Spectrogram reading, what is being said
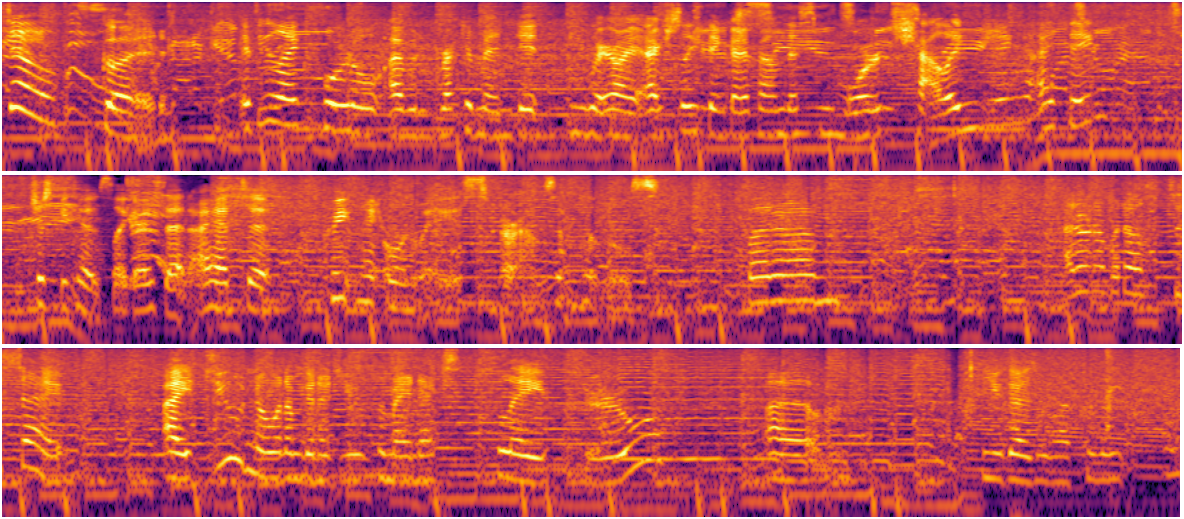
still good. If you like Portal, I would recommend it where I actually think I found this more challenging, I think. Just because, like I said, I had to create my own ways around some puzzles. But, um, I don't know what else to say. I do know what I'm gonna do for my next playthrough. Um, you guys will have to wait and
